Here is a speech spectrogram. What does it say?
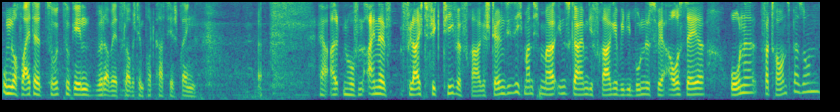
um noch weiter zurückzugehen, würde aber jetzt, glaube ich, den Podcast hier sprengen. Herr Altenhofen, eine vielleicht fiktive Frage. Stellen Sie sich manchmal insgeheim die Frage, wie die Bundeswehr aussähe ohne Vertrauenspersonen?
